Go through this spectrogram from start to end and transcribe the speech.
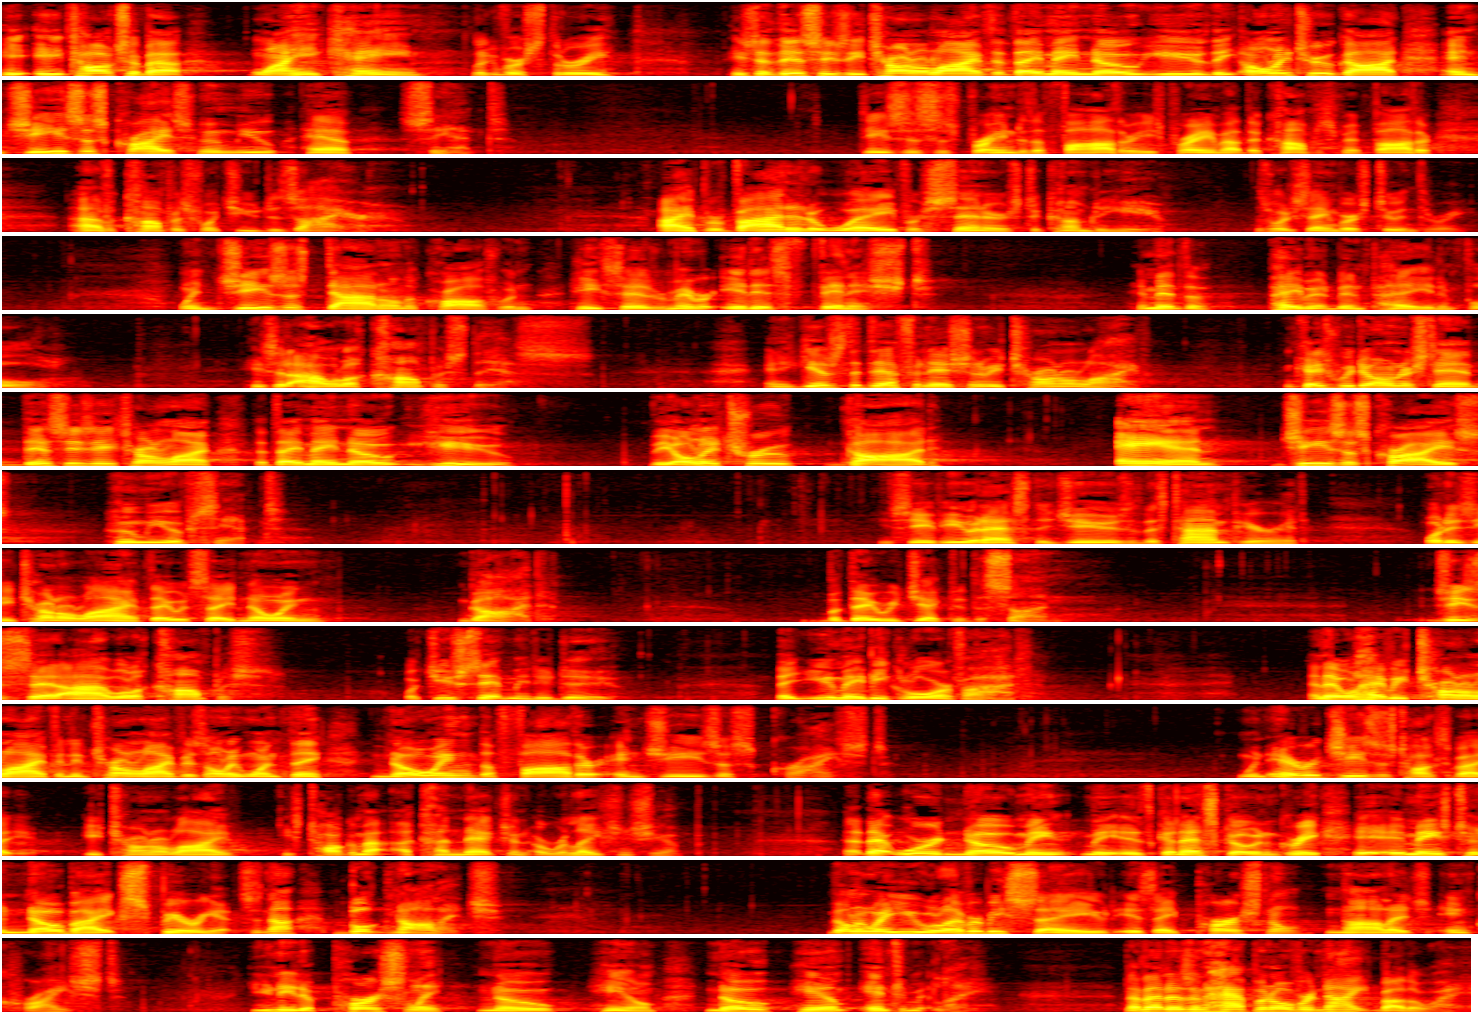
He, he talks about why he came. Look at verse 3. He said, This is eternal life, that they may know you, the only true God, and Jesus Christ, whom you have sent. Jesus is praying to the Father. He's praying about the accomplishment. Father, I've accomplished what you desire. I have provided a way for sinners to come to you. That's what he's saying, verse 2 and 3. When Jesus died on the cross, when he says, Remember, it is finished, it meant the payment had been paid in full. He said, I will accomplish this. And he gives the definition of eternal life. In case we don't understand, this is eternal life that they may know you, the only true God, and Jesus Christ, whom you have sent. You see, if you would ask the Jews of this time period, what is eternal life? They would say, knowing God. But they rejected the Son. Jesus said, I will accomplish what you sent me to do, that you may be glorified. And they will have eternal life, and eternal life is only one thing knowing the Father and Jesus Christ. Whenever Jesus talks about eternal life, he's talking about a connection, a relationship. That word know mean, mean, is ginosko in Greek. It, it means to know by experience. It's not book knowledge. The only way you will ever be saved is a personal knowledge in Christ. You need to personally know Him, know Him intimately. Now, that doesn't happen overnight, by the way,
